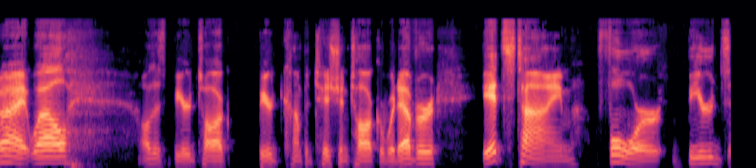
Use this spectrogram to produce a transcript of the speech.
All right. Well, all this beard talk, beard competition talk, or whatever. It's time for Beards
